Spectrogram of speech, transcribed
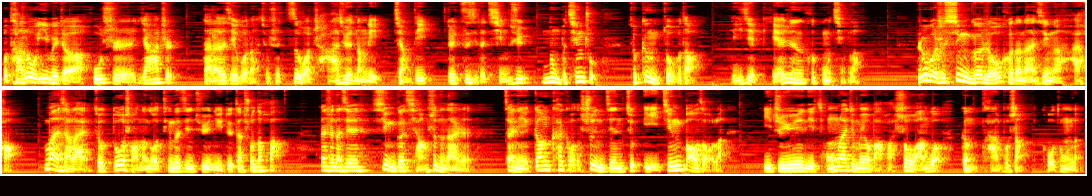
不袒露意味着忽视压制，带来的结果呢，就是自我察觉能力降低，对自己的情绪弄不清楚，就更做不到理解别人和共情了。如果是性格柔和的男性啊，还好，慢下来就多少能够听得进去你对他说的话。但是那些性格强势的男人，在你刚开口的瞬间就已经暴走了，以至于你从来就没有把话说完过，更谈不上沟通了。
